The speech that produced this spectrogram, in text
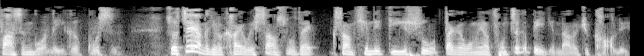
发生过的一个故事，所以这样的就是康有为上书在上清的第一书，大概我们要从这个背景当中去考虑，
